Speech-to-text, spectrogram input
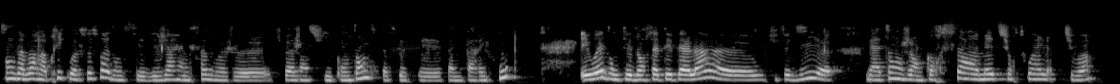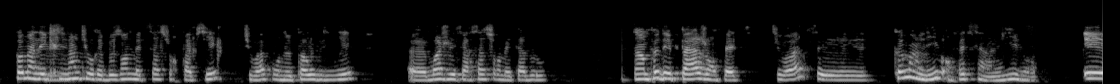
sans avoir appris quoi que ce soit. Donc c'est déjà rien que ça, moi je, tu vois, j'en suis contente parce que c'est, ça me paraît fou. Et ouais, donc tu es dans cet état-là euh, où tu te dis, euh, mais attends, j'ai encore ça à mettre sur toile, tu vois. Comme un écrivain qui aurait besoin de mettre ça sur papier, tu vois, pour ne pas oublier. Euh, moi, je vais faire ça sur mes tableaux. C'est un peu des pages en fait, tu vois. C'est comme un livre. En fait, c'est un livre. Et,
